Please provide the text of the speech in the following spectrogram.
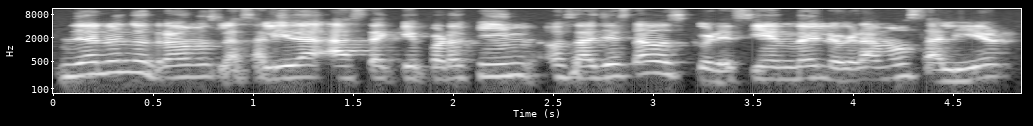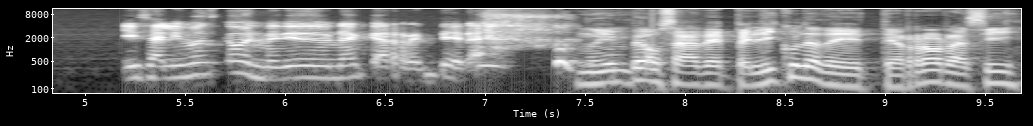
ya no encontrábamos la salida hasta que por fin, o sea, ya estaba oscureciendo y logramos salir y salimos como en medio de una carretera No o sea, de película de terror así.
